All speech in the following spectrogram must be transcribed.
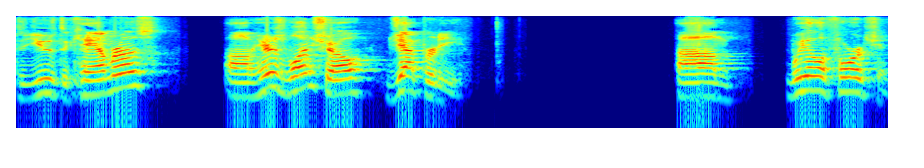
to use the cameras. Um, here's one show, Jeopardy. Um, Wheel of Fortune.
